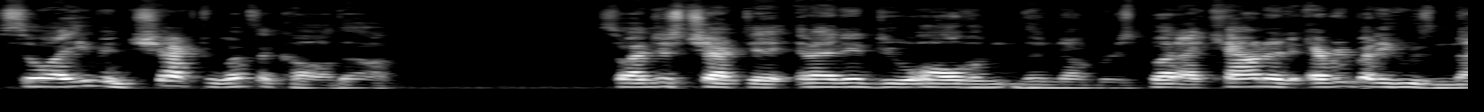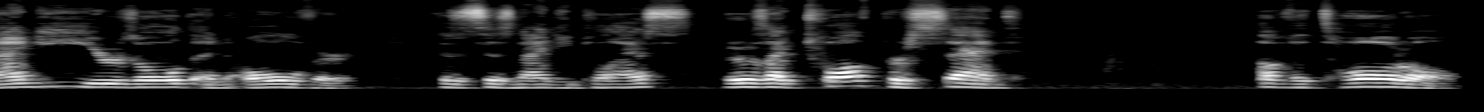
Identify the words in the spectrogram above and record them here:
So I even checked what's it called. Uh, so I just checked it, and I didn't do all the, the numbers, but I counted everybody who's 90 years old and over because it says 90 plus. But it was like 12 percent of the total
